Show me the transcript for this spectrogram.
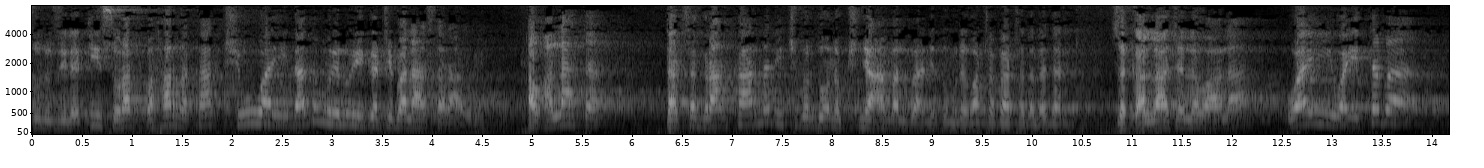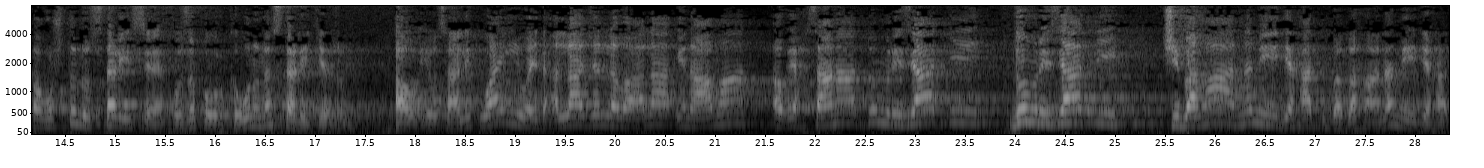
زلزلتي صورت په هر رکات کښې ووایي دا دومرې لویې ګټې به لاسته راوړي او الله ته دا څه ګران کار نه دی چې پر دونه کوچني عمل باندې دومره غټه ګټه دله درکړي ځکه الله جل وعلا وایي وایي ته به په غوښتلو ستړی سه خو زه په ورکولو نه ستړی کېږم او یو سالک وایي وایي د الله جل وعلا انعامات او احسانات دومرې زیات دي دومرې زیات دي چې بها نه مې جهد به بهانه مې جهد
